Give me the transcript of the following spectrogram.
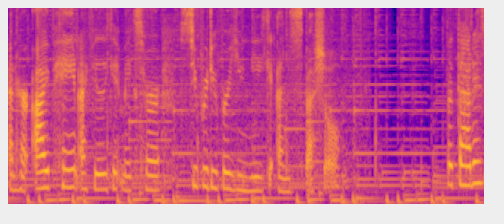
and her eye paint. I feel like it makes her super duper unique and special. But that is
